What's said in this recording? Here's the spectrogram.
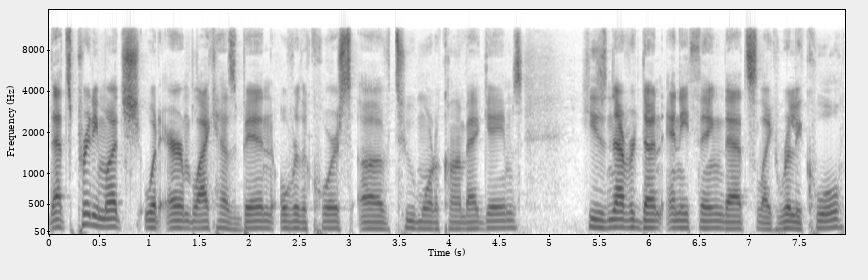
that's pretty much what Erron Black has been over the course of two Mortal Kombat games. He's never done anything that's like really cool.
